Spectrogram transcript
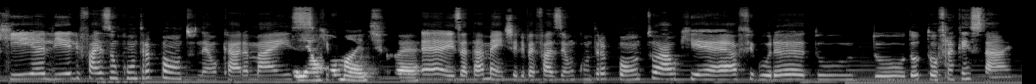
Que ali ele faz um contraponto, né? O cara mais. Ele é um que... romântico, é. É, exatamente. Ele vai fazer um contraponto ao que é a figura do, do Dr. Frankenstein.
